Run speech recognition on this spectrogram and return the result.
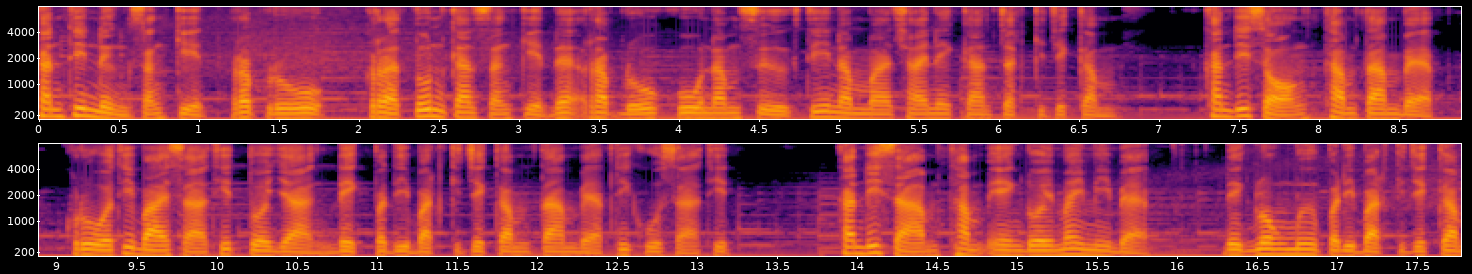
ขั้นที่ 1 สังเกตรับรู้ กระตุ้นการสังเกตและรับรู้ครูนำสื่อที่นำมาใช้ในการจัดกิจกรรม ขั้นที่ 2ทำตามแบบ ครูอธิบายสาธิตตัวอย่างเด็กปฏิบัติกิจกรรมตามแบบที่ครูสาธิต ขั้นที่ 3ทำเองโดยไม่มีแบบ เด็กลงมือปฏิบัติกิจกรรม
